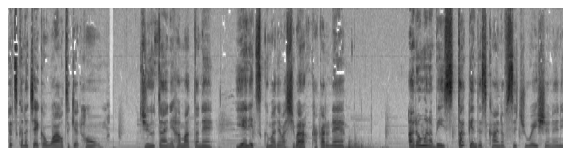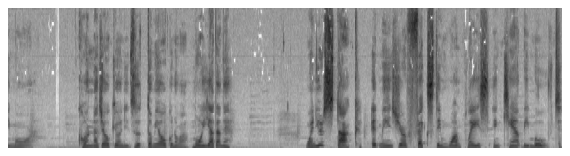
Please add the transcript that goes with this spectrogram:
It's gonna take a while to get home 渋滞にはまったね家に着くまではしばらくかかるね I don't wanna be stuck in this kind of situation anymore こんな状況にずっと身を置くのはもう嫌だね When you're stuck, it means you're fixed in one place and can't be moved.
